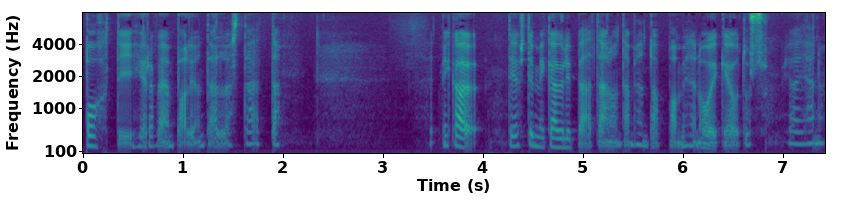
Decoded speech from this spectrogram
pohtii hirveän paljon tällaista, että, että mikä, tietysti mikä ylipäätään on tämmöisen tappamisen oikeutus. Ja ihan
